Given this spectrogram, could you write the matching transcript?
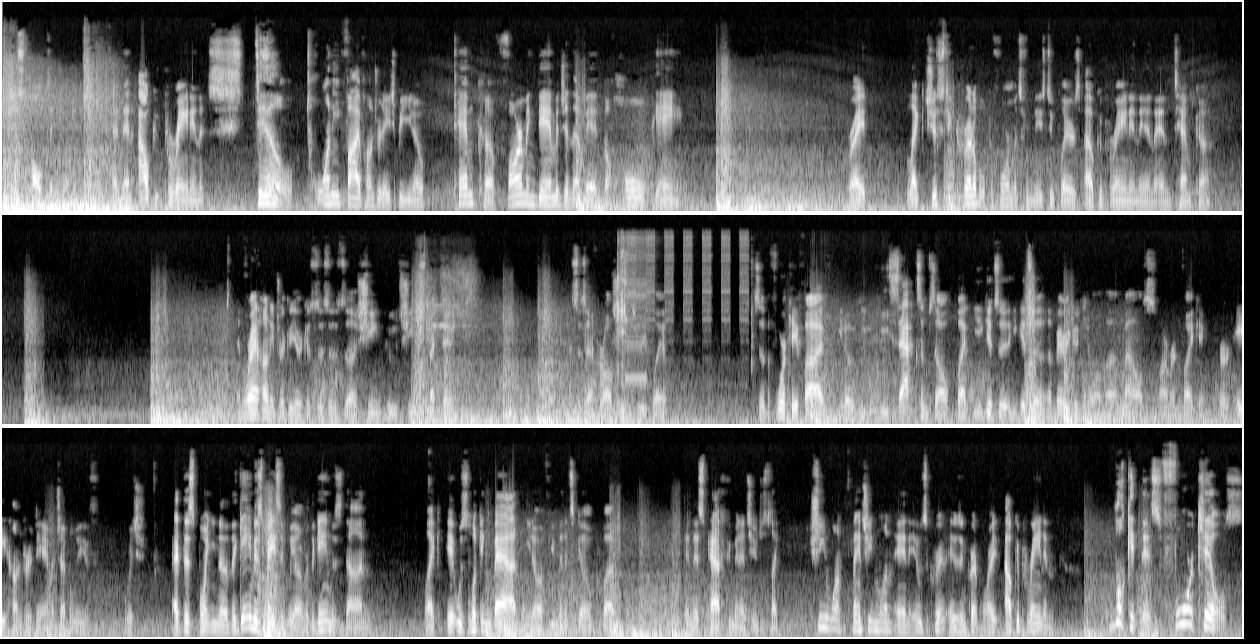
Just halting them. And then Alku Parainen still 2,500 HP, you know. Temka farming damage in the mid the whole game. Right? Like, just incredible performance from these two players, Alku Parainen and, and Temka. We're at Honey Drinker here because this is uh, Sheen, who Sheen's spectating. And this is, after all, Sheen's replay. So the 4K5, you know, he, he sacks himself, but he gets a he gets a, a very good kill on the Mouse Armored Viking for 800 damage, I believe. Which, at this point, you know, the game is basically over. The game is done. Like, it was looking bad, you know, a few minutes ago, but in this past few minutes, you're just like, Sheen won, Clan Sheen won, and it was a it was incredible, right? Alcuparainen, look at this, four kills,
